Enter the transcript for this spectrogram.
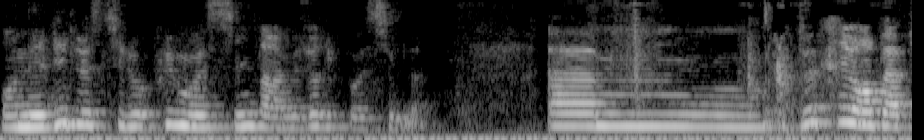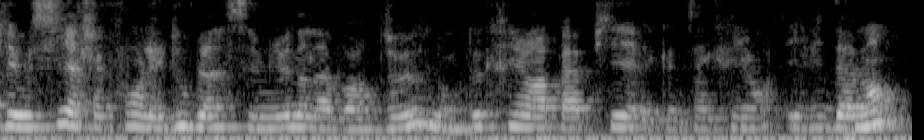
on évite le stylo plume aussi, dans la mesure du possible. Euh, deux crayons à papier aussi, à chaque fois on les double, hein, c'est mieux d'en avoir deux. Donc deux crayons à papier avec un taille crayon évidemment.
